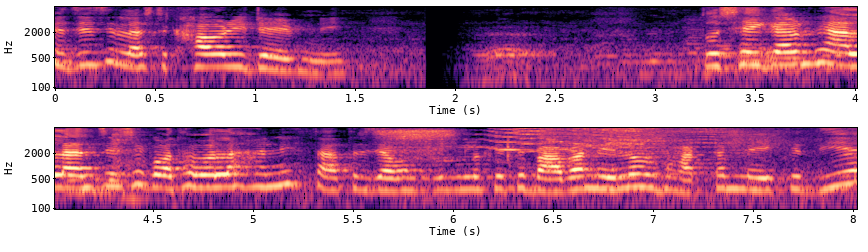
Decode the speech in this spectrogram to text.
ভিজিয়েছি লাস্টে খাওয়ারই টাইম নেই। তো সেই কারণে আর লাঞ্চে এসে কথা বলা হয়নি। তাড়াতাড়ি জামা কাপড়গুলো খেতে বাবা নিলো ভাতটা মেখে দিয়ে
